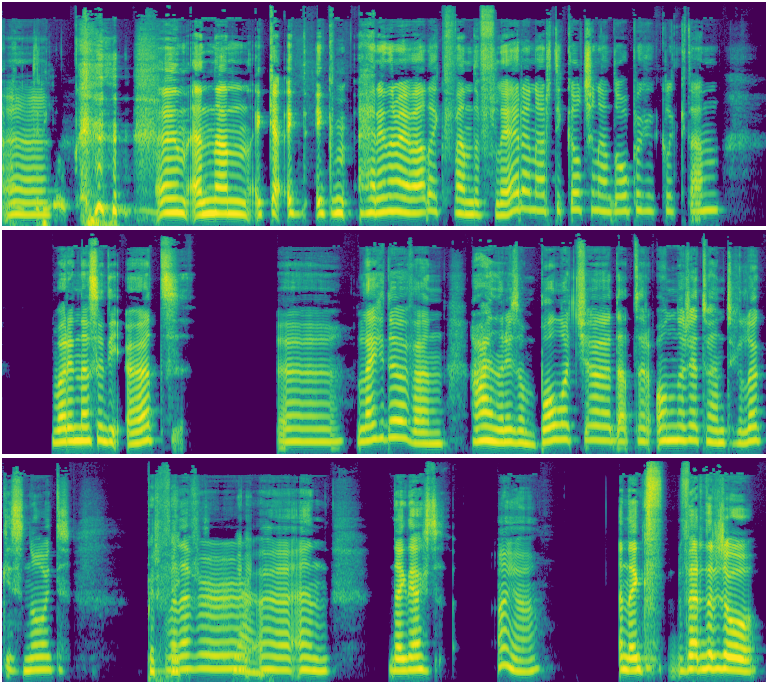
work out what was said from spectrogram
Eh, driehoek. En, en dan, ik, ik, ik herinner me wel dat ik van de Flyer een artikeltje had opengeklikt aan, waarin dat ze die uit eh, legde van, ah, en er is een bolletje dat eronder zit, want geluk is nooit Perfect. whatever. ja. eh, en dat ik dacht, oh ja. En dat ik verder zo,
